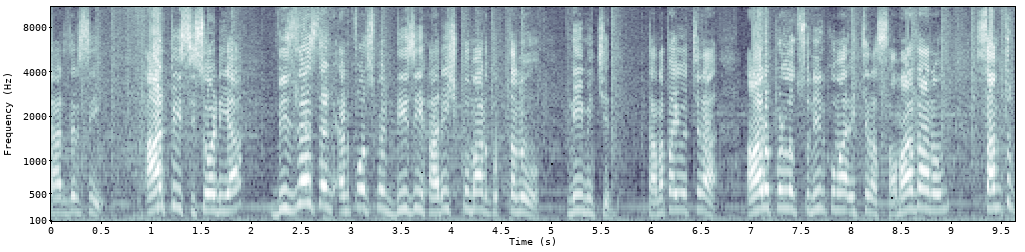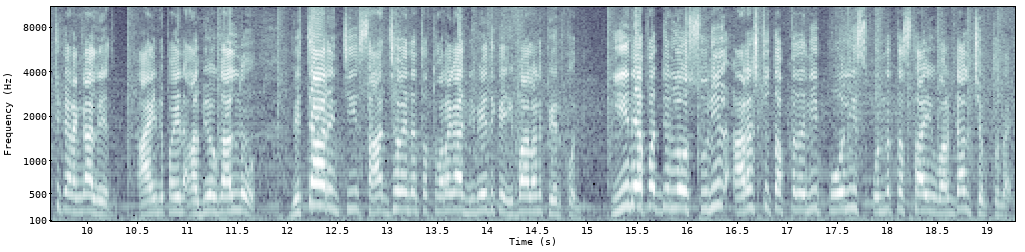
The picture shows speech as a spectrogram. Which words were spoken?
కార్యదర్శి RP Sisodia business and enforcement DG Harish Kumar గుప్తను నియమించింది. తనపై వచ్చిన ఆరోపణలకు సునీల్ కుమార్ ఇచ్చిన సమాధానం సంతృప్తికరంగా లేదు. ఆయనపైన అభియోగాలను విచారించి సాధ్యమైనంత త్వరగా నివేదిక ఇవ్వాలని పేర్కొంది. ఈ నేపథ్యంలో సునీల్ అరెస్టు తప్పదని పోలీస్ ఉన్నత స్థాయి వర్గాలు చెబుతున్నాయి.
